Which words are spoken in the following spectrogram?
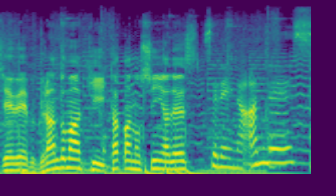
J-WAVE グランドマーキー高野真也ですセレイナアンです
